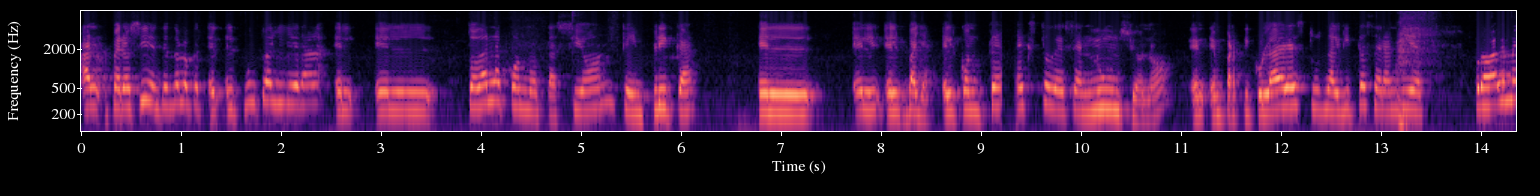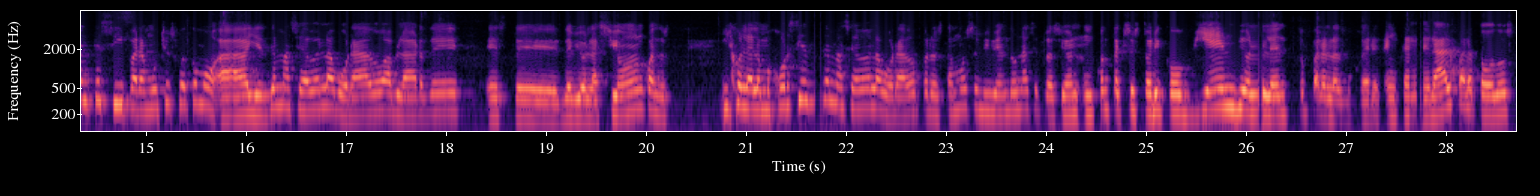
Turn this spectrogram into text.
al- pero sí, entiendo lo que... El, el punto allí era el, el, toda la connotación que implica el, el, el- vaya, el contexto de ese anuncio, ¿no? En, en particular es tus nalguitas serán mías. Probablemente sí, para muchos fue como, ay, es demasiado elaborado hablar de, este, de violación cuando... Híjole, a lo mejor sí es demasiado elaborado, pero estamos viviendo una situación, un contexto histórico bien violento para las mujeres, en general para todos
